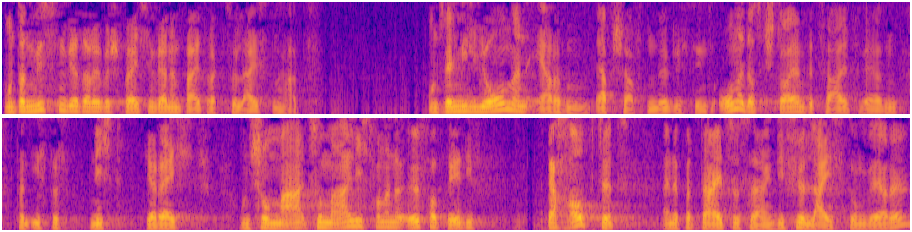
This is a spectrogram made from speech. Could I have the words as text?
Und dann müssen wir darüber sprechen, wer einen Beitrag zu leisten hat. Und wenn Millionen Erben, Erbschaften möglich sind, ohne dass Steuern bezahlt werden, dann ist das nicht gerecht. Und schon mal, zumal nicht von einer ÖVP, die behauptet, eine Partei zu sein, die für Leistung wäre.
